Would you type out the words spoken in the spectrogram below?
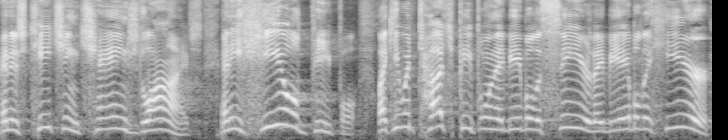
And his teaching changed lives and he healed people. Like he would touch people and they'd be able to see or they'd be able to hear.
